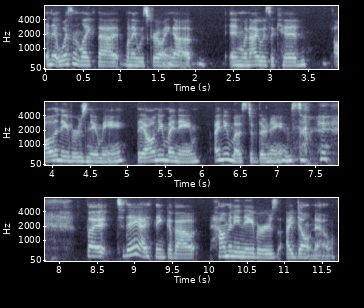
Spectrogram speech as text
And it wasn't like that when I was growing up. and when I was a kid, all the neighbors knew me. They all knew my name. I knew most of their names. but today I think about how many neighbors I don't know.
